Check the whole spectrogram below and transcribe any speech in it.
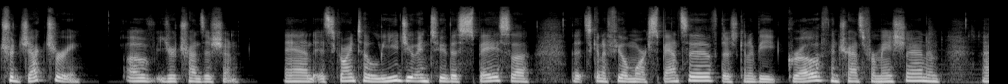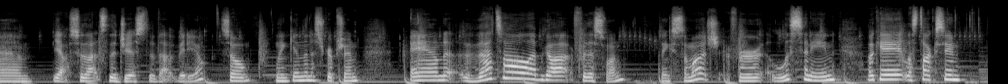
trajectory of your transition and it's going to lead you into this space uh, that's going to feel more expansive. There's going to be growth and transformation, and um, yeah, so that's the gist of that video. So link in the description, and that's all I've got for this one. Thanks so much for listening. Okay, let's talk soon.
